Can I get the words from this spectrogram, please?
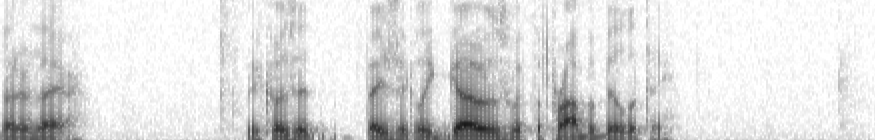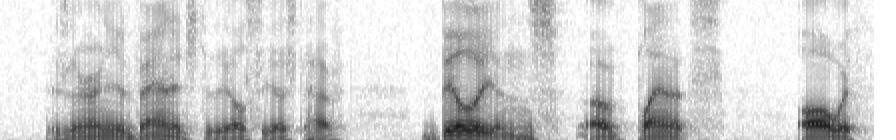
that are there because it basically goes with the probability. Is there any advantage to the LCS to have billions of planets, all with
